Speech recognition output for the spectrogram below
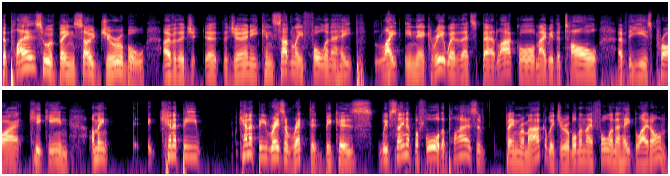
the players who have been so durable over the uh, the journey can suddenly fall in a heap late in their career, whether that's bad luck or maybe the toll of the years prior kick in. I mean, can it be can it be resurrected? Because we've seen it before. The players have been remarkably durable, then they fall in a heap late on.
